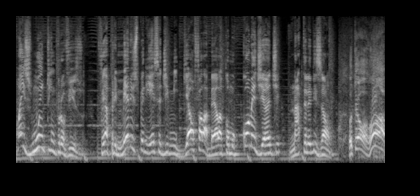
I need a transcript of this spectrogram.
mas muito improviso. Foi a primeira experiência de Miguel Falabella como comediante na televisão. Eu tenho horror,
